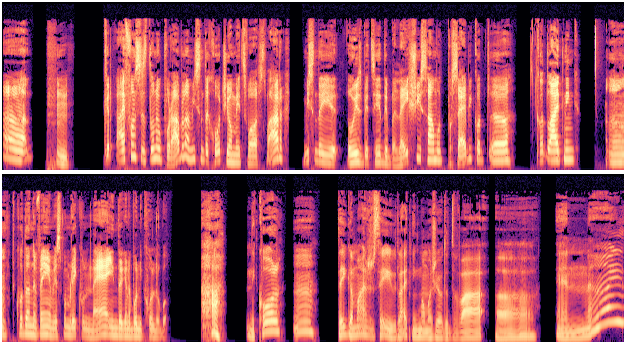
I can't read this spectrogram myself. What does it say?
uh, hm. Ker iPhone se zato ne uporablja, mislim, da hočejo imeti svojo stvar. Mislim, da je USB-C debelejši samo po sebi kot, uh, kot Lightning. Uh, tako da ne vem, jaz bom rekel ne in da ga ne bo nikoli dobil. Ha, nikoli, uh, sej ga imaš, sej Lightning imamo že od 2.11.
